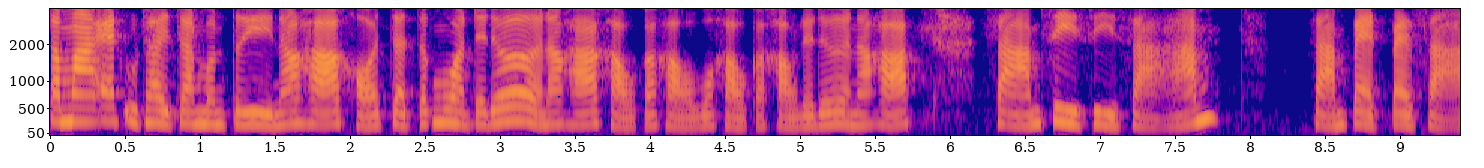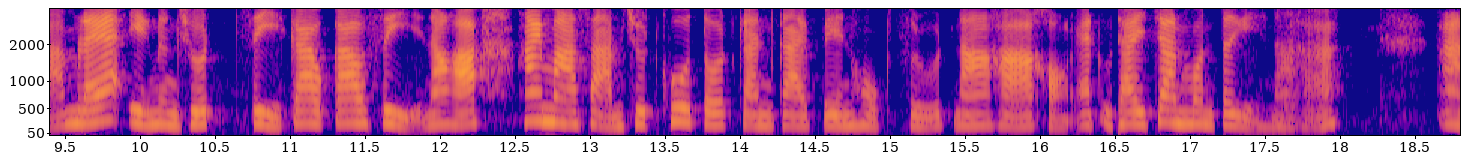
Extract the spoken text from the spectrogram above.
ต่อมาแอดอุทัยจันทร์มนตรีนะคะ ขอจัดจังหวัดเด้อนะคะ เขากับเขาบ่เขากับเขาเด้อนะคะ 3 4 4 3 3883 และอีก 1 ชุด 4994 นะคะ ให้มา 3 ชุดคู่โต๊ดกันกลายเป็น 6 ชุดนะคะ ของแอดอุทัยจันทร์มนตรีนะคะอ่า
